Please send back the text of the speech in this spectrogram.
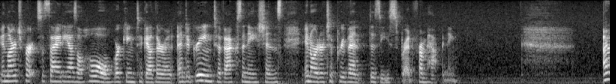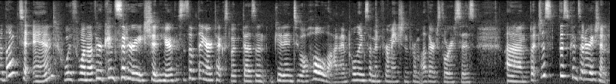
in large part, society as a whole working together and, and agreeing to vaccinations in order to prevent disease spread from happening. I would like to end with one other consideration here. This is something our textbook doesn't get into a whole lot. I'm pulling some information from other sources. Um, but just this consideration,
